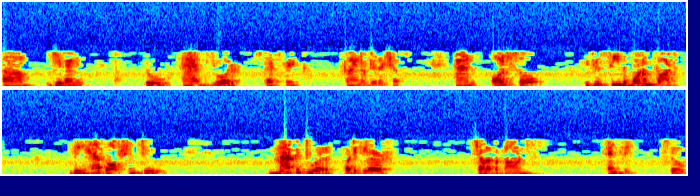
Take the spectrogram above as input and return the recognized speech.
uh, given to add your specific kind of deductions and also if you see the bottom part we have the option to map it to a particular chart of accounts entry. So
